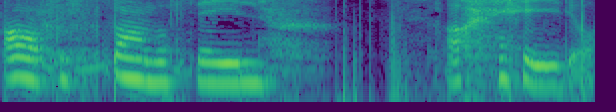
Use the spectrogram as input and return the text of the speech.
Ja, ah, för fan vad fail. Ja, ah, hej då.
